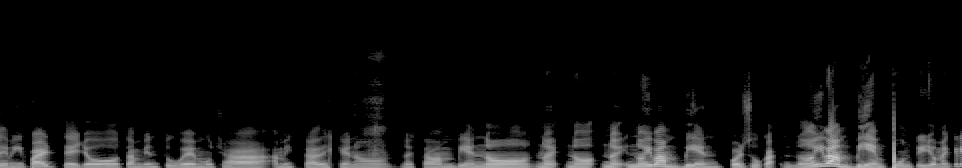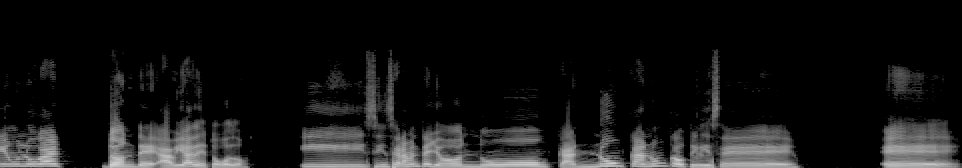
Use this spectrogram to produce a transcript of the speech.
de mi parte, yo también tuve muchas amistades que no, no estaban bien, no, no, no, no, no iban bien por su no iban bien, punto. Y yo me crié en un lugar donde había de todo. Y sinceramente yo nunca, nunca, nunca utilicé eh,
